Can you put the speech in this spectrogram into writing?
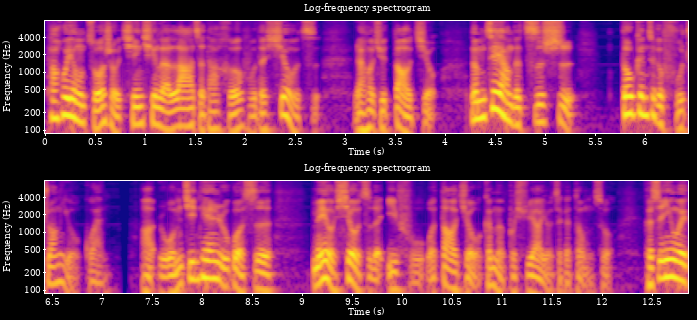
他会用左手轻轻的拉着他和服的袖子，然后去倒酒。那么这样的姿势都跟这个服装有关啊。我们今天如果是没有袖子的衣服，我倒酒根本不需要有这个动作。可是因为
